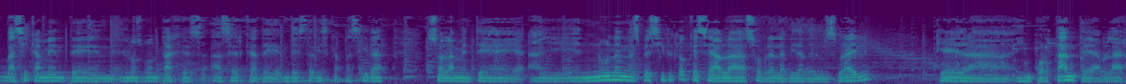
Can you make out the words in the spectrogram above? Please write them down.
básicamente en, en los montajes acerca de, de esta discapacidad. Solamente hay en uno en específico que se habla sobre la vida de Luis Braille, que era importante hablar,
